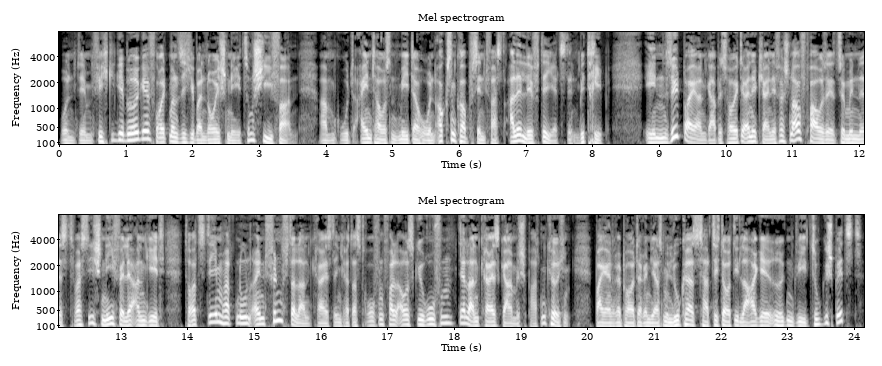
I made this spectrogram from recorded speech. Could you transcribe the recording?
Und im Fichtelgebirge freut man sich über Neuschnee zum Skifahren. Am gut 1000 Meter hohen Ochsenkopf sind fast alle Lifte jetzt in Betrieb. In Südbayern gab es heute eine kleine Verschnaufpause, zumindest was die Schneefälle angeht. Trotzdem hat nun ein fünfter Landkreis den Katastrophenfall ausgerufen, der Landkreis Garmisch Partenkirchen. Bayern-Reporterin Jasmin Lukas, hat sich dort die Lage irgendwie zugespitzt?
